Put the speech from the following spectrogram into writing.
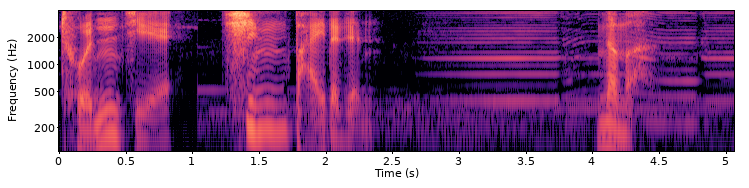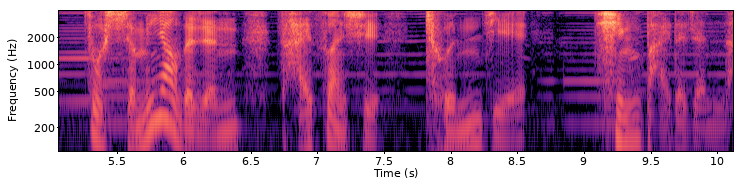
纯洁清白的人。那么，做什么样的人才算是纯洁？清白的人呢？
